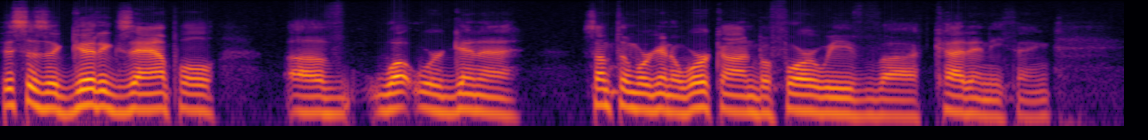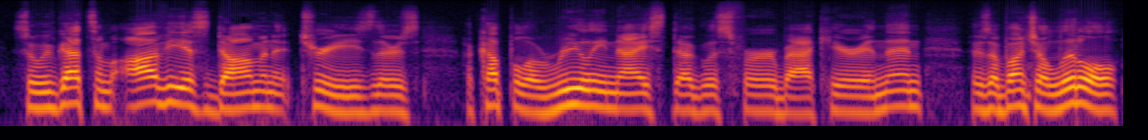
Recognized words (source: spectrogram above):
this is a good example of what we're gonna, something we're gonna work on before we've uh, cut anything. So we've got some obvious dominant trees. There's a couple of really nice Douglas fir back here and then there's a bunch of little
